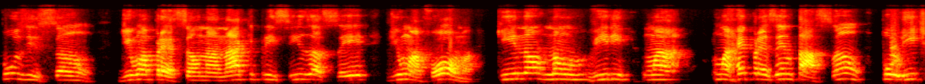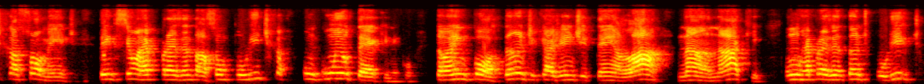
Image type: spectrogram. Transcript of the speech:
posição de uma pressão na ANAC precisa ser de uma forma que não, não vire uma, uma representação política somente. Tem que ser uma representação política com cunho técnico. Então, é importante que a gente tenha lá na ANAC um representante político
